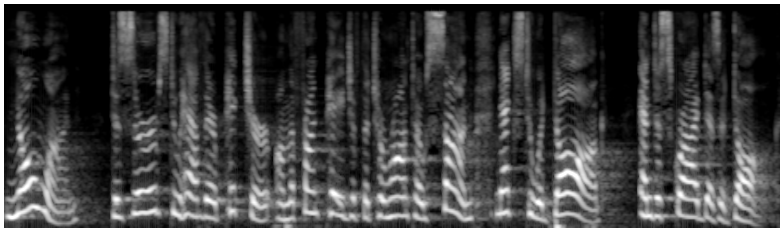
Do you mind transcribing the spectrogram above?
no one deserves to have their picture on the front page of the Toronto Sun next to a dog and described as a dog.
